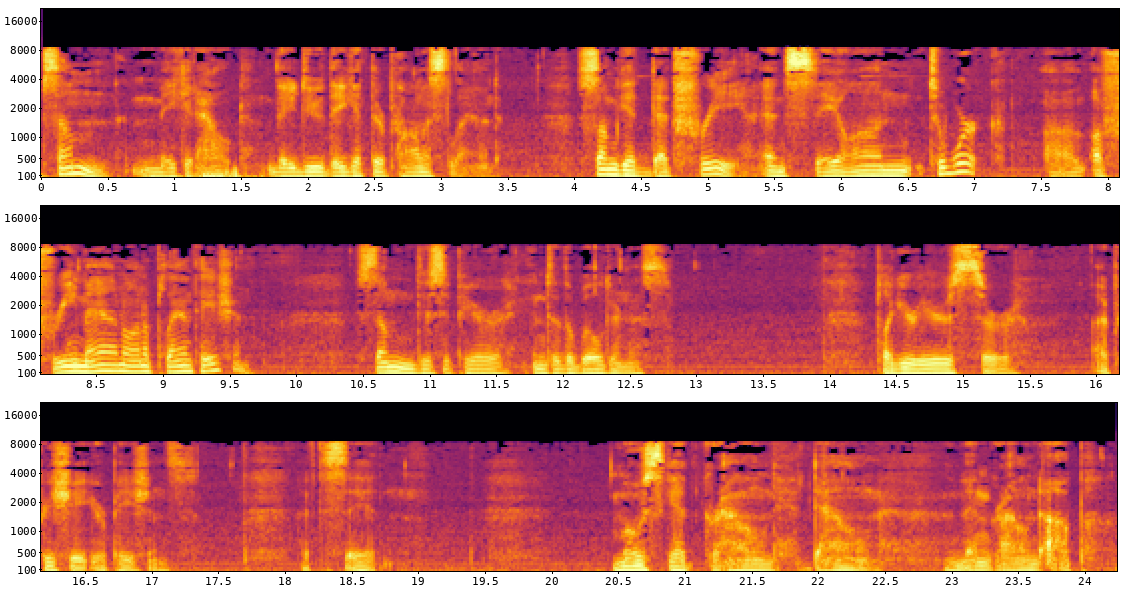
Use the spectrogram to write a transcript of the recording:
Some make it out. They do. They get their promised land. Some get debt free and stay on to work. Uh, a free man on a plantation. Some disappear into the wilderness. Plug your ears, sir. I appreciate your patience. I have to say it. Most get ground down, then ground up,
